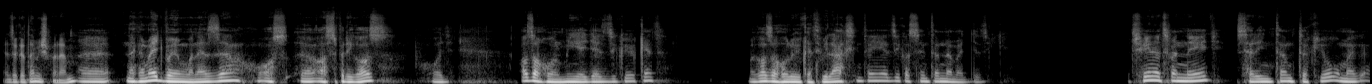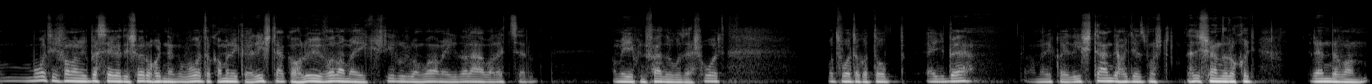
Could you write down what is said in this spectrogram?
Ezeket nem ismerem. Nekem egy bajom van ezzel, az, az pedig az, hogy az, ahol mi jegyezzük őket, meg az, ahol őket világszinten jegyzik, az szerintem nem egyezik. Shane 54 szerintem tök jó, meg volt is valami beszélgetés arról, hogy voltak amerikai listák, ahol ő valamelyik stílusban, valamelyik dalával egyszer, ami egyébként feldolgozás volt, ott voltak a top 1-be, amerikai listán, de hogy ez most, ez is olyan dolog, hogy rendben van,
